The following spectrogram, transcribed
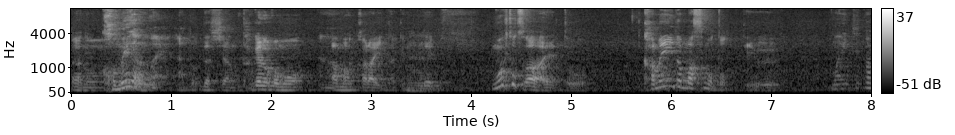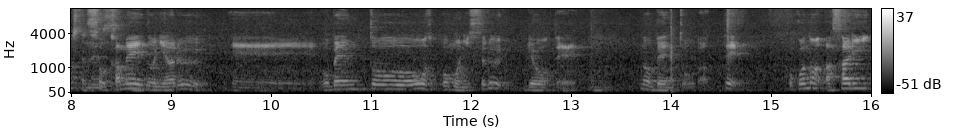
あの米がうまい。あとだしあのタケノコも甘辛いだけで、もう一つは、えー、と亀戸増本っていう巻いてましたね。そう亀戸にある、えーお弁当を主にする料亭の弁当があってここのあさり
